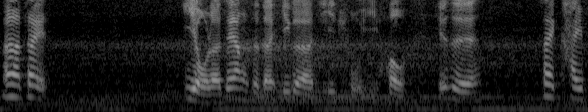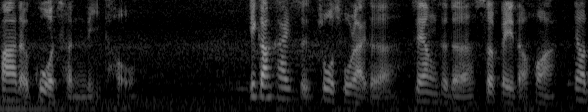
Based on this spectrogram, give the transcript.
那在有了这样子的一个基础以后，其实，在开发的过程里头，一刚开始做出来的这样子的设备的话，要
